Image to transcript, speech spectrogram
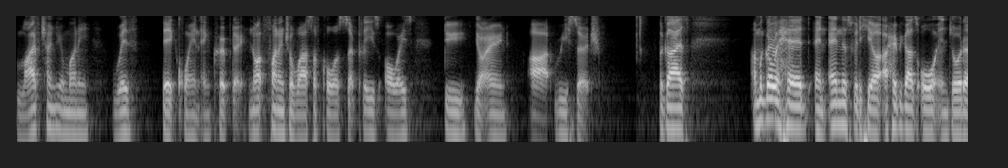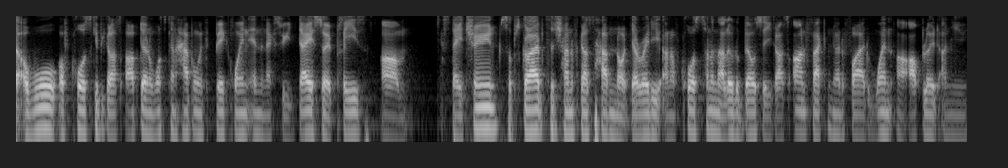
life changing money with Bitcoin and crypto. Not financial advice, of course. So please always do your own uh, research. But guys, I'm gonna go ahead and end this video here. I hope you guys all enjoyed it. I will, of course, keep you guys updated on what's gonna happen with Bitcoin in the next few days. So please, um, stay tuned. Subscribe to the channel if you guys have not yet already, and of course, turn on that little bell so you guys are in fact notified when I upload a new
